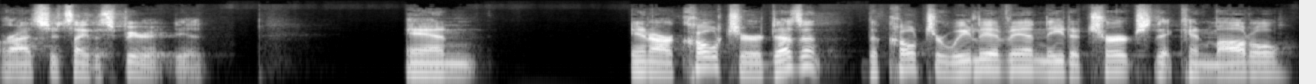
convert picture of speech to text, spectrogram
Or I should say the Spirit did. And in our culture, doesn't the culture we live in need a church that can model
